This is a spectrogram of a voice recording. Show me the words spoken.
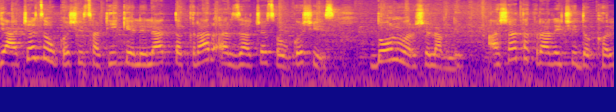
याच्या चौकशीसाठी केलेल्या तक्रार अर्जाच्या चौकशीस दोन वर्ष लागले. अशा तक्रारीची दखल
